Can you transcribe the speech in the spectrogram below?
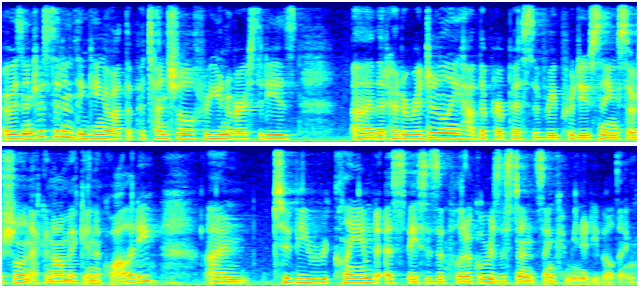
I was interested in thinking about the potential for universities uh, that had originally had the purpose of reproducing social and economic inequality and to be reclaimed as spaces of political resistance and community building.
